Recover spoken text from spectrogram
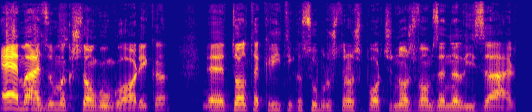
é, é, mais uma questão gongórica. Uh, tanta crítica sobre os transportes, nós vamos analisar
